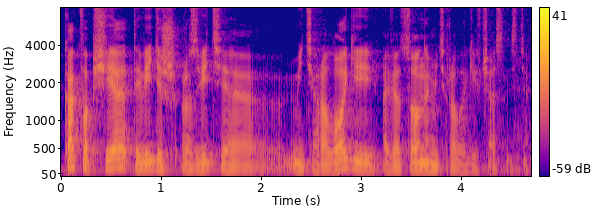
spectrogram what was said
Как вообще ты видишь развитие метеорологии, авиационной метеорологии в частности?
